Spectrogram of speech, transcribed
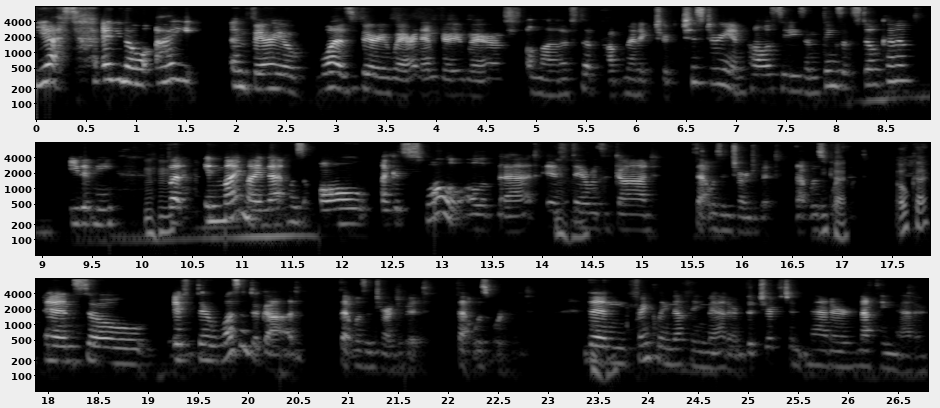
Yes. And, you know, I am very, was very aware and am very aware of a lot of the problematic church history and policies and things that still kind of eat at me. Mm-hmm. But in my mind, that was all, I could swallow all of that if mm-hmm. there was a God that was in charge of it. That was okay. Okay. And so if there wasn't a God that was in charge of it, that was worth it then mm-hmm. frankly nothing mattered. The church didn't matter, nothing mattered.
